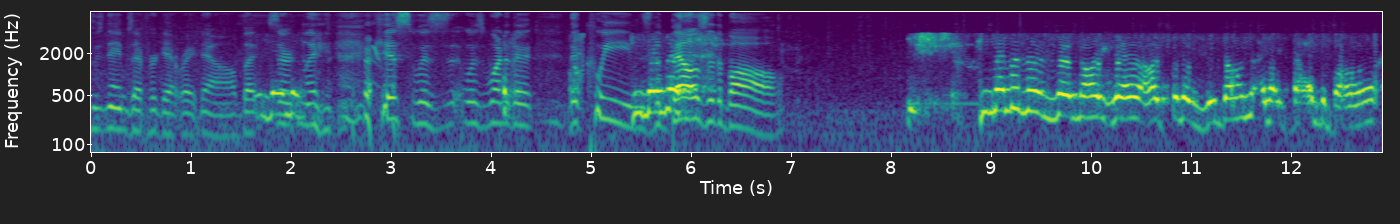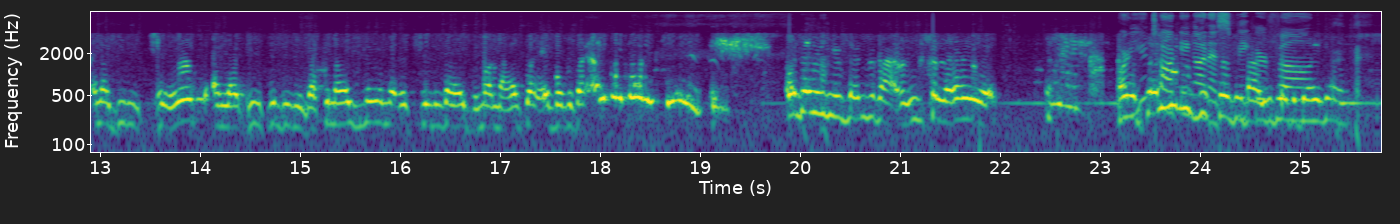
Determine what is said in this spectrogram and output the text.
whose names I forget right now. But certainly, Kiss was was one of the the queens, the belles of the ball. Do you remember the, the night where I put a wig on and I sat at the bar and I didn't talk and like people didn't recognize me and then as soon as I opened my mouth, like everyone was like, "Oh my god, it's you!" I don't even remember that. It was hilarious. Are you talking on a this story about you the other speakerphone?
